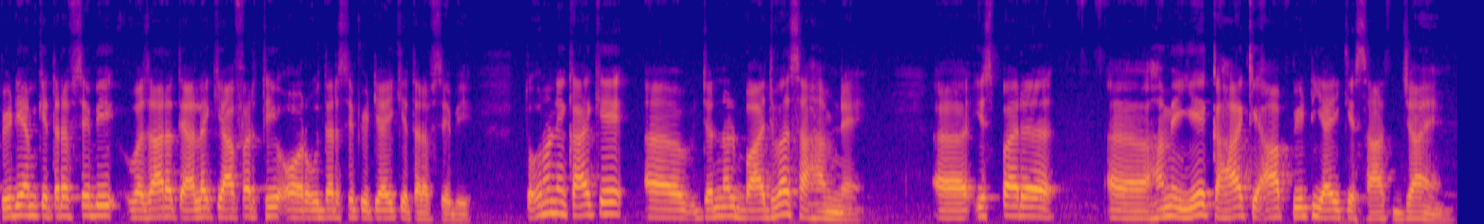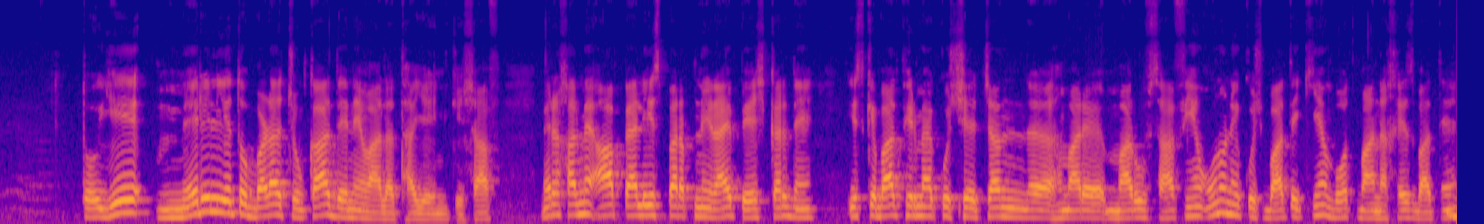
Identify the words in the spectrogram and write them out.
पी डी एम की तरफ़ से भी वजारत आला की आफ़र थी और उधर से पी टी आई की तरफ़ से भी। तो उन्होंने कहा कि जनरल बाजवा साहब ने इस पर हमें ये कहा कि आप पी टी आई के साथ जाएँ। तो ये मेरे लिए तो बड़ा चौंका देने वाला था ये इंकशाफ मेरे ख़्याल में आप पहले इस पर अपनी राय पेश कर दें इसके बाद फिर मैं कुछ चंद हमारे मरूफ सहाफ़ी हैं उन्होंने कुछ बातें की हैं बहुत मानखेज़ बातें हैं।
